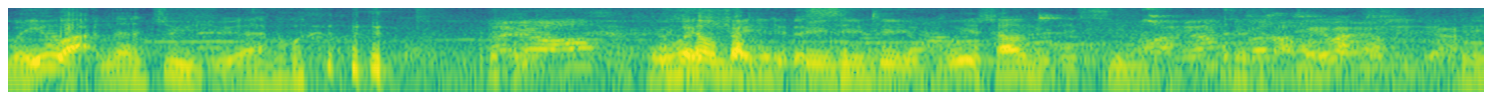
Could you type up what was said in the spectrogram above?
委婉的拒绝，不不会伤你的对心对对，不会伤你的心。委婉的拒绝。对。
